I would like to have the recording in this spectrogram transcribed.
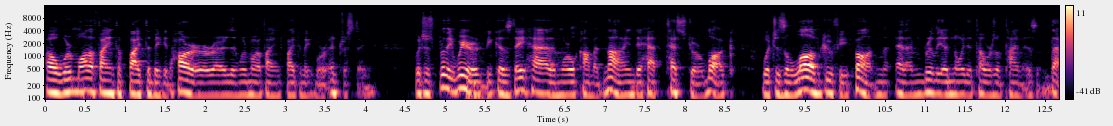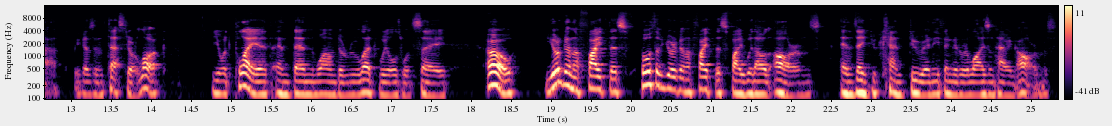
oh, we're modifying the fight to make it harder rather than we're modifying the fight to make it more interesting. Which is really weird because they had in Mortal Kombat 9, they had Test Your Luck, which is a lot of goofy fun, and I'm really annoyed that Towers of Time isn't that. Because in Test Your Luck, you would play it, and then one of the roulette wheels would say, Oh, you're gonna fight this, both of you are gonna fight this fight without arms, and then you can't do anything that relies on having arms.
